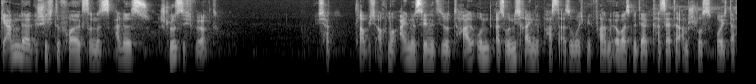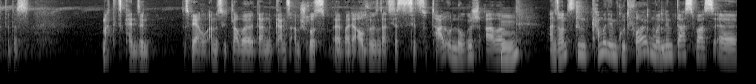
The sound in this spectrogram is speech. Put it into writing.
gern der Geschichte folgst und es alles schlüssig wirkt. Ich hatte, glaube ich, auch nur eine Szene, die total und also nicht reingepasst, also wo ich mir gefragt habe, irgendwas mit der Kassette am Schluss, wo ich dachte, das macht jetzt keinen Sinn. Das wäre auch anders. Ich glaube, dann ganz am Schluss äh, bei der Auflösung dachte ich, das ist jetzt total unlogisch, aber mhm. ansonsten kann man dem gut folgen. Man nimmt das, was äh,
